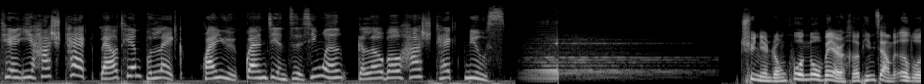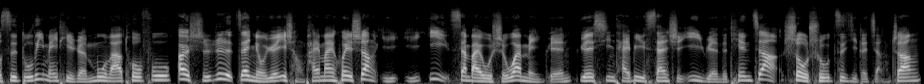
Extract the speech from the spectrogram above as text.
天一 hashtag 聊天不累，寰宇关键字新闻 global hashtag news。去年荣获诺贝尔和平奖的俄罗斯独立媒体人穆拉托夫，二十日在纽约一场拍卖会上，以一亿三百五十万美元（约新台币三十亿元）的天价售出自己的奖章。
